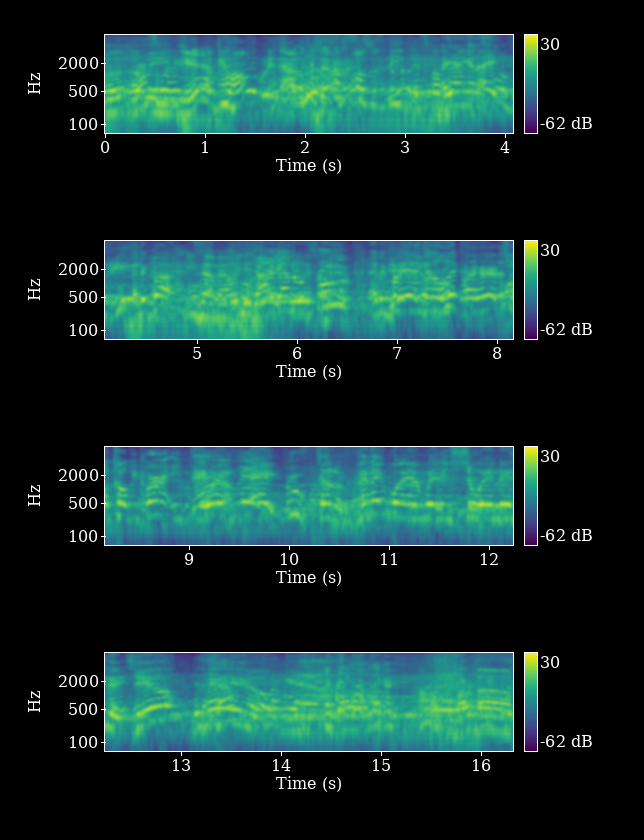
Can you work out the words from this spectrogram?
Yeah, if you hungry. Now, I'm supposed to be. Hey, you ain't got no, hey, hey, big bro. Y'all ain't got no fruit? Hey, big bro, you ain't got no liquor. Right here. That's what Kobe Bryant eat before he Hey, tell them, man, they wasn't with me shooting in the gym. Damn. Um,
